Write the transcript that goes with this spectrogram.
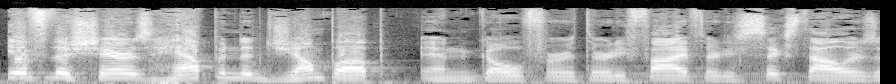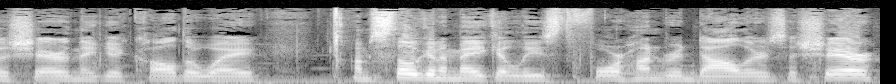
if the shares happen to jump up and go for $35, $36 a share and they get called away, I'm still going to make at least $400 a share.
